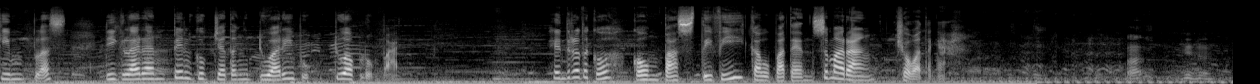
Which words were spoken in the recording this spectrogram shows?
Kim Plus di gelaran Pilgub Jateng 2024. Hendra Teguh, Kompas TV, Kabupaten Semarang, Jawa Tengah.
